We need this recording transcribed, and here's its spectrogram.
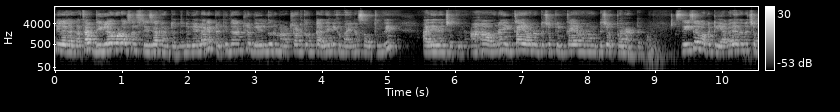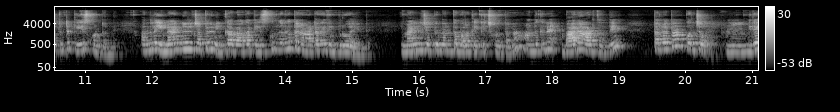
ఈ విధంగా. తర్వాత దివ్య కూడా ఒకసారి శ్రీజాకి అంటుంది. నువ్వు ఇలాగే ప్రతి దాంట్లో వేలు దూరి మాట్లాడుతుంటే అదే నీకు మైనస్ అవుతుంది. అదేదని చెప్తుంది. ఆహా అవునా? ఇంకా ఏమైనా ఉంటే చెప్పు ఇంకా ఏమైనా ఉంటే చెప్పు అని అంటుంది. శ్రీజ ఒకటి ఎవరేదైనా చెప్తుంటే తీసుకుంటుంది. అందులో ఇమాన్యుల్ చెప్పినవి ఇంకా బాగా తీసుకుంది కనుక తన ఆట అనేది ఇంప్రూవ్ అయింది. ఇమాన్యుల్ చెప్పిందంతా బొరకు ఎక్కించుకుంటాను? అందుకనే బాగానే ఆడుతుంది. తర్వాత కొంచెం ఇదే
